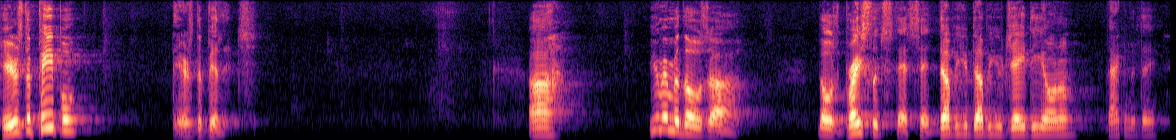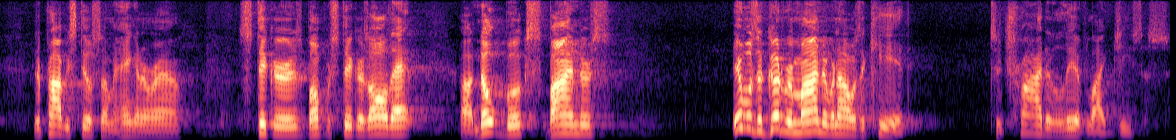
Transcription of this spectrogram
Here's the people, there's the village. Uh, you remember those, uh, those bracelets that said WWJD on them back in the day? There's probably still some hanging around. Stickers, bumper stickers, all that, uh, notebooks, binders. It was a good reminder when I was a kid to try to live like Jesus.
